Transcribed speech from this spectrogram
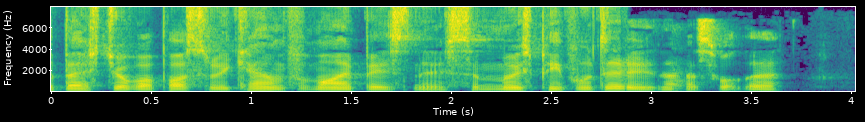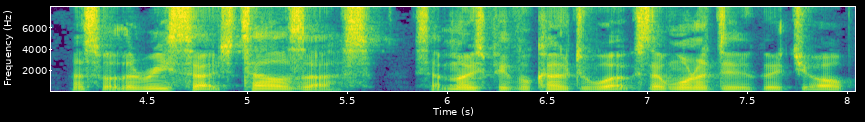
the best job I possibly can for my business, and most people do. That's what the that's what the research tells us. Is that most people go to work because they want to do a good job.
